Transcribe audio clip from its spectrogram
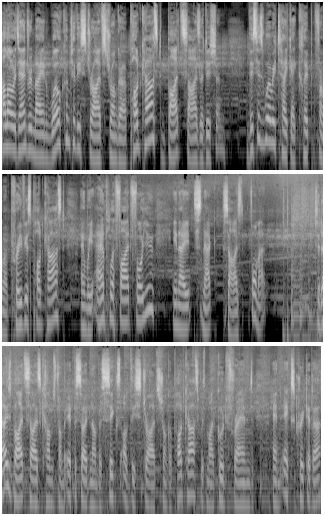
Hello, it's Andrew May, and welcome to the Strive Stronger podcast, bite size edition. This is where we take a clip from a previous podcast and we amplify it for you in a snack sized format. Today's bite size comes from episode number six of the Strive Stronger podcast with my good friend and ex cricketer,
